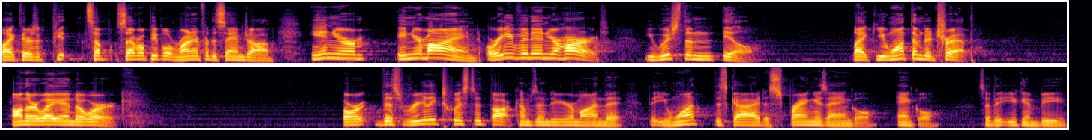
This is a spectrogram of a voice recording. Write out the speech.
Like there's a, several people running for the same job. In your, in your mind, or even in your heart, you wish them ill. Like you want them to trip on their way into work. Or this really twisted thought comes into your mind that, that you want this guy to sprain his ankle, ankle so that you can be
